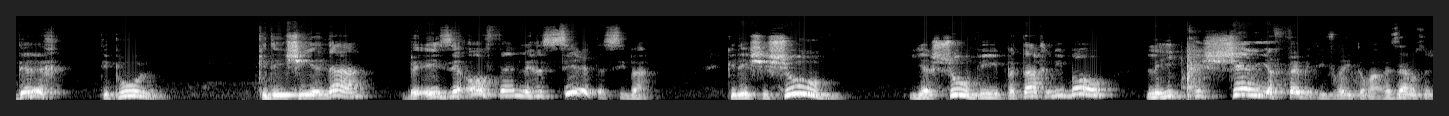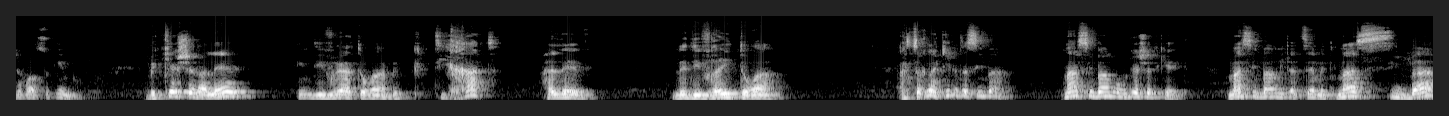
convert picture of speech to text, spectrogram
דרך טיפול, כדי שידע באיזה אופן להסיר את הסיבה, כדי ששוב ישוב וייפתח ליבו להיקשר יפה בדברי תורה, הרי זה הנושא שאנחנו עסוקים בו, בקשר הלב עם דברי התורה, בפתיחת הלב לדברי תורה. אז צריך להכיר את הסיבה. מה הסיבה המורגשת כעת? מה הסיבה המתעצמת? מה הסיבה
